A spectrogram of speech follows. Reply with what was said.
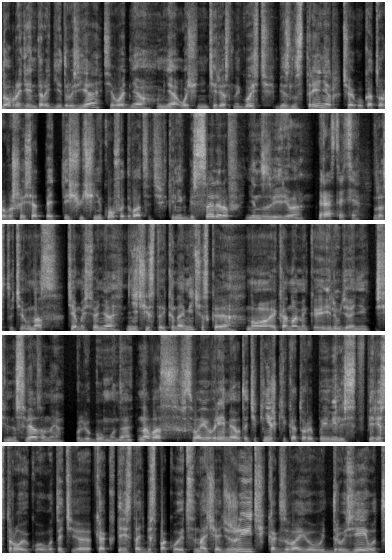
Добрый день, дорогие друзья. Сегодня у меня очень интересный гость, бизнес-тренер, человек, у которого 65 тысяч учеников и 20 книг-бестселлеров, Нина Зверева. Здравствуйте. Здравствуйте. У нас тема сегодня не чисто экономическая, но экономика и люди, они сильно связаны по-любому, да. На вас в свое время вот эти книжки, которые появились в перестройку, вот эти «Как перестать беспокоиться, начать жить», «Как завоевывать друзей», вот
